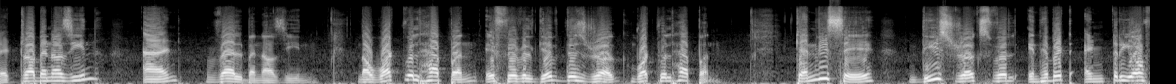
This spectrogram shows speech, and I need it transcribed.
tetrabenazine and valbenazine now what will happen if we will give this drug what will happen can we say these drugs will inhibit entry of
